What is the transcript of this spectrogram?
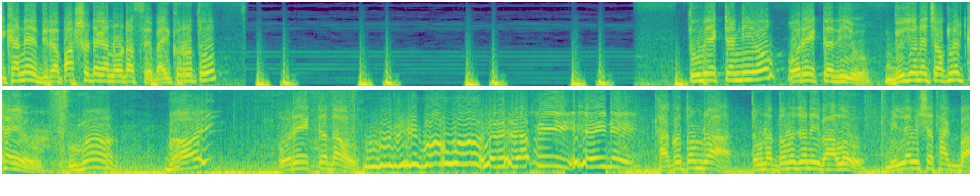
এখানে দিরা পাঁচশো টাকা নোট আছে বাই করো তো। তুমি একটা নিও ওরে একটা দিও। দুজনে চকলেট খাইও। উমা ভাই? ওরে একটা দাও। ওরে বাবা ওরে রাফি এই নে। থাকো তোমরা তোমরা দুজনেই ভালো। মিলামিশা থাকবা।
